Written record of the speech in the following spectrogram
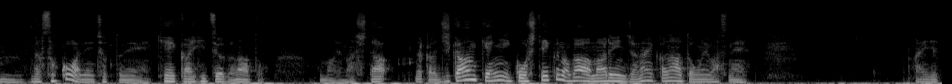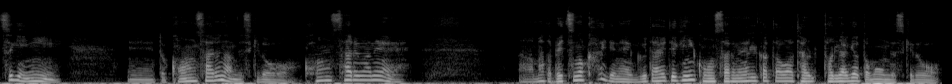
うん。だからそこはね、ちょっとね、警戒必要だなと思いました。だから時間案件に移行していくのが悪いんじゃないかなと思いますね。はい。で、次に、えっ、ー、と、コンサルなんですけど、コンサルはね、あまた別の回でね、具体的にコンサルのやり方は取り上げようと思うんですけど、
